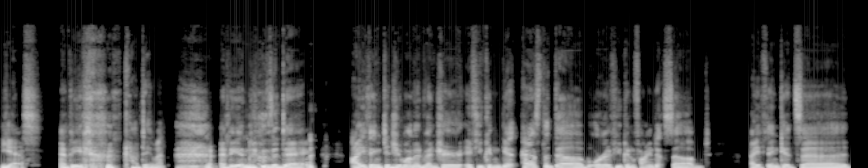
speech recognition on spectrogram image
yes. At the god damn it. At the end of the day, I think Digimon Adventure, if you can get past the dub or if you can find it subbed, I think it's a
